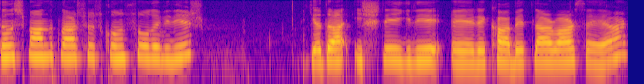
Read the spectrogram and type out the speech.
danışmanlıklar söz konusu olabilir. Ya da işle ilgili e, rekabetler varsa eğer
